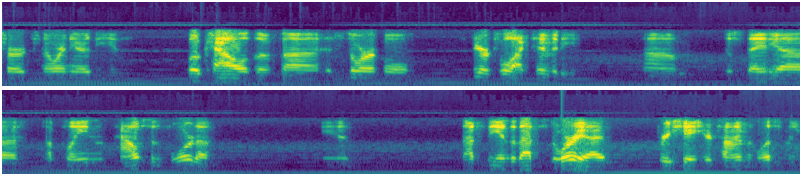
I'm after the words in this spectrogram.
church, nowhere near these locales of uh, historical, spiritual activity. Um, just a uh, a plain house in Florida, that's the end of that story. I appreciate your time and listening.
